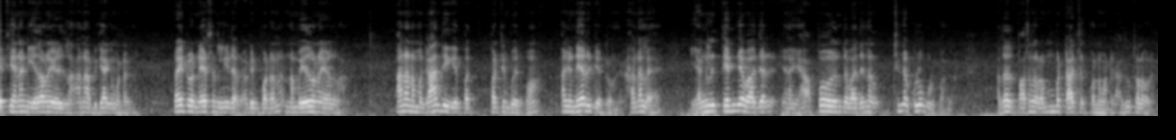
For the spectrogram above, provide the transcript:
ஏசியானா நீ எதோ ஒன்று எழுதலாம். ஆனால் அப்படி கேட்க மாட்டாங்க. ரைட் ஒரு நேஷன் லீடர் அப்படின்னு போட்டோன்னா நம்ம எது ஒன்று எழுதலாம். ஆனால் நம்ம காந்திக்கு பத் படிச்சும் போயிருப்போம். அங்கே நேரு கேட்டுருவாங்க. அதனால் எங்களுக்கு தெரிஞ்ச வாத்தியார் அப்போது இருந்த வாத்தியார்னா சின்ன குழு கொடுப்பாங்க. அதாவது பசங்களை ரொம்ப டார்ச்சர் பண்ண மாட்டாங்க. அதுவும் சொல்ல வரேன்.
